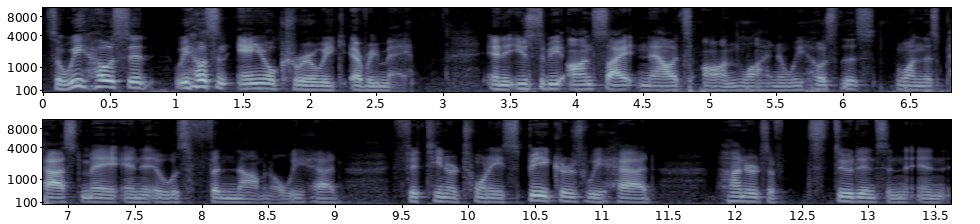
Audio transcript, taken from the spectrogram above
So we hosted we host an annual career week every May. And it used to be on site, now it's online. And we hosted this one this past May and it was phenomenal. We had 15 or 20 speakers. We had hundreds of students, and, and,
